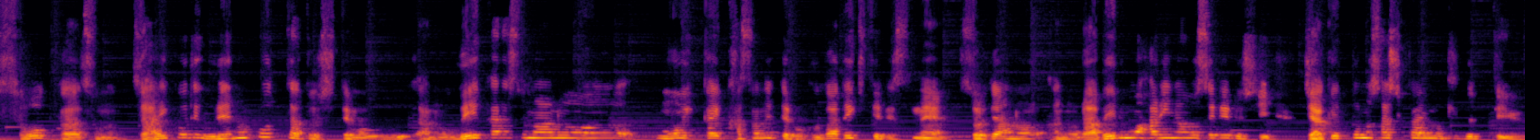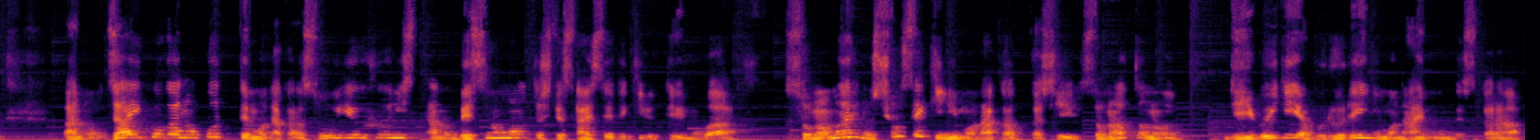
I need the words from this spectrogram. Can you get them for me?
そうか、その在庫で売れ残ったとしても、あの上からそのあのもう一回重ねて録画できてですね、それであのあのラベルも貼り直せれるし、ジャケットの差し替えも効くっていう、あの在庫が残っても、だからそういうふうにあの別のものとして再生できるっていうのは、その前の書籍にもなかったし、その後の DVD やブルーレイにもないもんですから、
